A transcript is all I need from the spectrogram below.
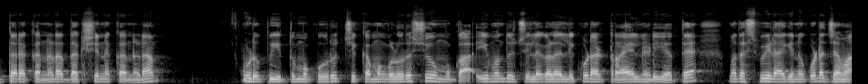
ಉತ್ತರ ಕನ್ನಡ, ದಕ್ಷಿಣ ಕನ್ನಡ ಉಡುಪಿ, ತುಮಕೂರು, ಚಿಕ್ಕಮಗಳೂರು, ಶಿವಮೊಗ್ಗ ಈ ಒಂದು ಜಿಲ್ಲೆಗಳಲ್ಲಿ ಕೂಡ ಟ್ರಯಲ್ ನಡೆಯುತ್ತೆ. ಮತ್ತು ಸ್ಪೀಡಾಗಿನೂ ಕೂಡ ಜಮಾ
